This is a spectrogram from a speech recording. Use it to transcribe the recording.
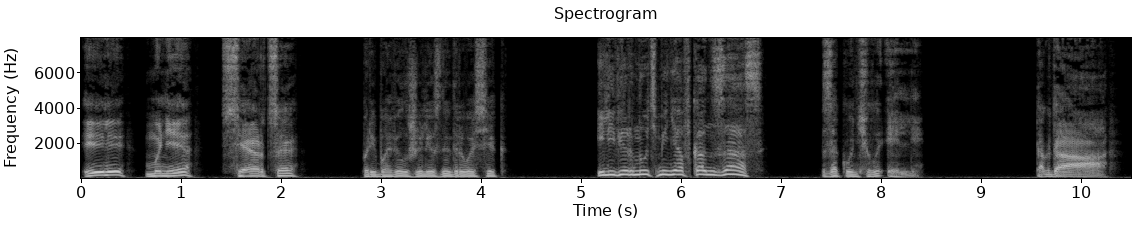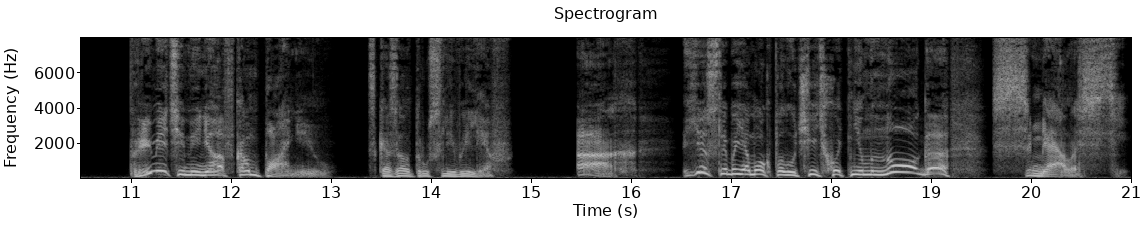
«Или мне сердце», — прибавил железный дровосек. «Или вернуть меня в Канзас», — закончила Элли. «Тогда примите меня в компанию», — сказал трусливый лев. «Ах, если бы я мог получить хоть немного смелости!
